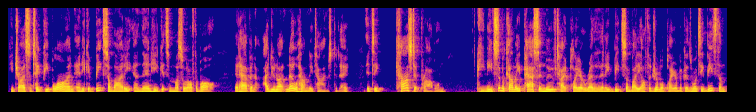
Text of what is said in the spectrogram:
He tries to take people on and he could beat somebody and then he gets muscled off the ball. It happened, I do not know how many times today. It's a constant problem. He needs to become a pass and move type player rather than a beat somebody off the dribble player because once he beats them,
